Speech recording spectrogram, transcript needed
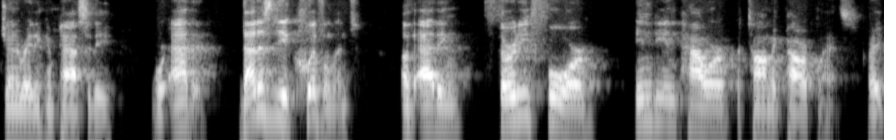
generating capacity were added. That is the equivalent of adding 34 Indian Point atomic power plants, right?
